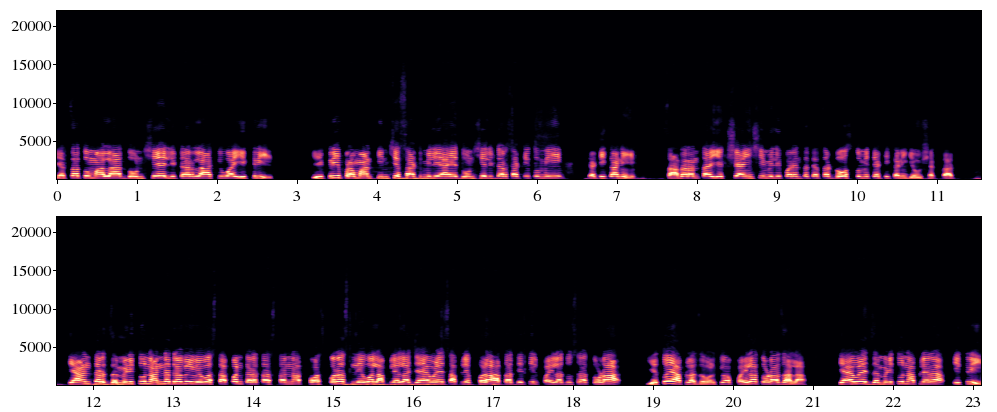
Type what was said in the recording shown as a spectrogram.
याचा तुम्हाला दोनशे लिटरला किंवा एकरी एकरी प्रमाण तीनशे साठ मिली आहे. दोनशे लिटरसाठी तुम्ही त्या ठिकाणी साधारणतः एकशे ऐंशी मिलीपर्यंत त्याचा डोस तुम्ही त्या ठिकाणी घेऊ शकतात. त्यानंतर जमिनीतून अन्नद्रव्य व्यवस्थापन करत असताना फॉस्फरस लेवल आपल्याला ज्या वेळेस आपले फळं हातात येतील पहिला दुसरा तोडा येतोय आपला जवळ किंवा पहिला तोडा झाला त्यावेळेस जमिनीतून आपल्याला एकरी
